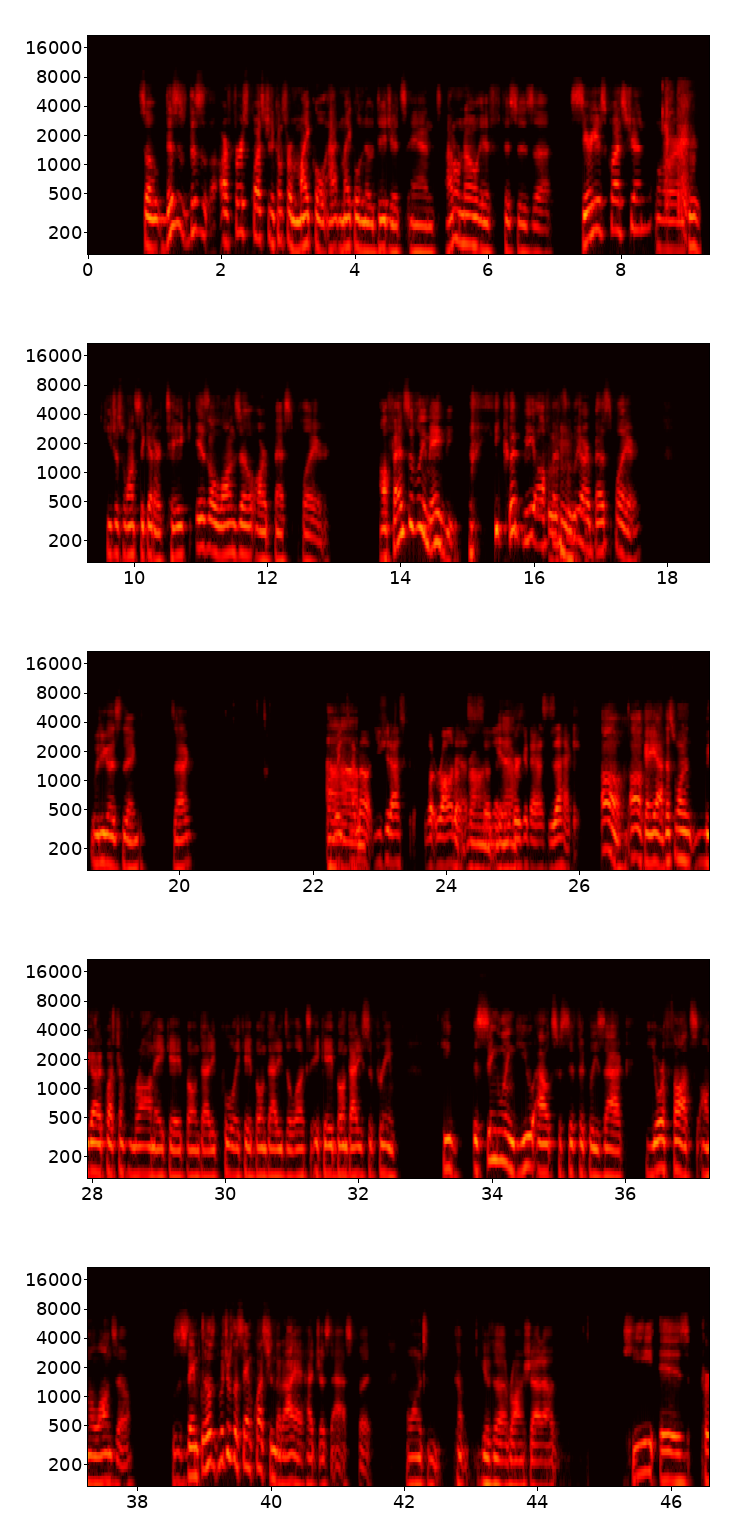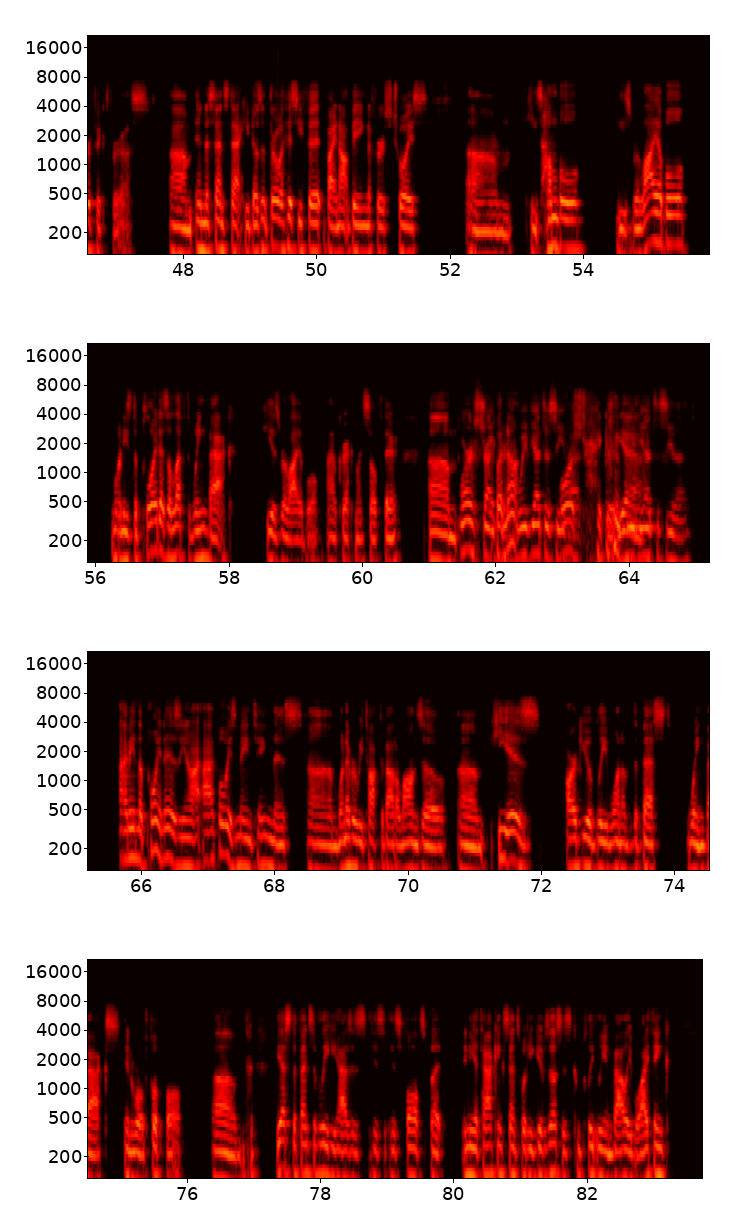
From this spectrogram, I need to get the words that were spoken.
so this is this is our first question. It comes from Michael at Michael No Digits, and I don't know if this is a serious question or he just wants to get our take. Is Alonso our best player? Offensively, maybe he could be offensively our best player. What do you guys think, Zach? Wait, time Um, out. You should ask what Ron what asked, Ron- so that yeah. we're gonna ask Zach. Oh, okay, yeah. This one we got a question from Ron, aka Bone Daddy Cool, aka Bone Daddy Deluxe, aka Bone Daddy Supreme. He is singling you out specifically, Zach. Your thoughts on Alonso? Was the same, which was the same question that I had just asked, but I wanted to come, give uh, Ron a shout out. he is perfect for us um, in the sense that he doesn't throw a hissy fit by not being the first choice. Um, he's humble. He's reliable. When he's deployed as a left wing back, he is reliable. I'll correct myself there. Um, Or a striker. But no- we've yet to see or a that. striker, yeah. we've yet to see that. I mean, the point is, you know, I, I've always maintained this. Um, whenever we talked about Alonso, um, he is arguably one of the best wing backs in world football. Um, yes, defensively he has his, his his faults, but in the attacking sense, what he gives us is completely invaluable. I think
